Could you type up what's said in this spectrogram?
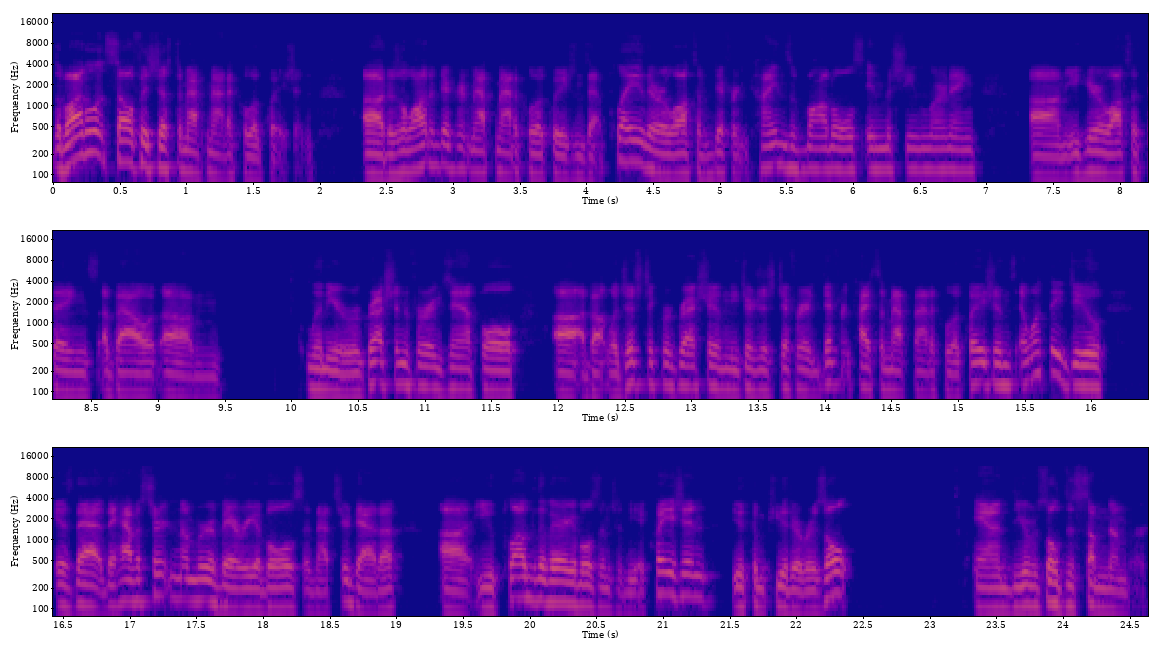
The model itself is just a mathematical equation. Uh, there's a lot of different mathematical equations at play. There are lots of different kinds of models in machine learning. Um, you hear lots of things about um, linear regression, for example, uh, about logistic regression. These are just different different types of mathematical equations. And what they do is that they have a certain number of variables, and that's your data. Uh, you plug the variables into the equation, you compute a result, and the result is some number.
